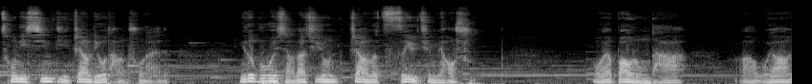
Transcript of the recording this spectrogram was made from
从你心底这样流淌出来的。你都不会想到去用这样的词语去描述。我要包容他，啊，我要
